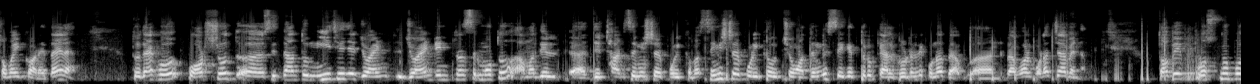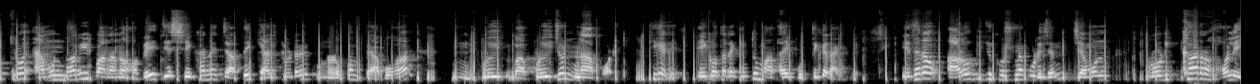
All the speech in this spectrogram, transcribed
সবাই করে, তাই না? তো দেখো, পর্ষদ সিদ্ধান্ত নিয়েছে যে জয়েন্ট জয়েন্ট এন্ট্রান্স এর মতো আমাদের যে থার্ড সেমিস্টার পরীক্ষা বা সেমিস্টার পরীক্ষা উচ্চ মাধ্যমিক সেক্ষেত্রে ক্যালকুলেটারে কোনো ব্যব- ব্যবহার করা যাবে না। তবে প্রশ্নপত্র এমন ভাবেই বানানো হবে যে সেখানে যাতে ক্যালকুলেটারের কোনো রকম ব্যবহার বা প্রয়োজন না পড়ে। ঠিক আছে? এই কথাটা কিন্তু মাথায় প্রত্যেকে রাখবে। এছাড়াও আরও কিছু ঘোষণা করেছেন, যেমন পরীক্ষার হলে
